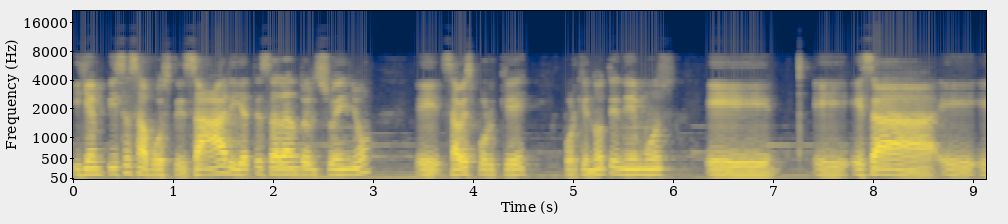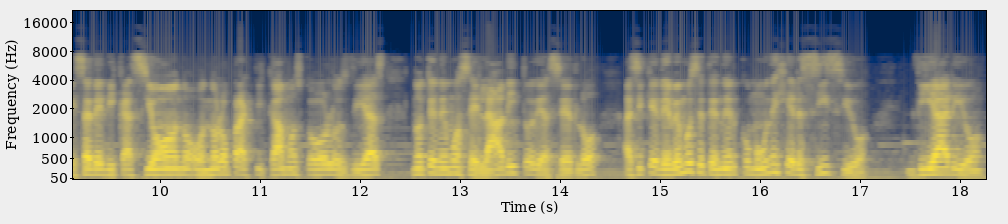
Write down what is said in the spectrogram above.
y ya empiezas a bostezar y ya te está dando el sueño. Eh, ¿Sabes por qué? Porque no tenemos eh, eh, esa, esa dedicación o no lo practicamos todos los días, no tenemos el hábito de hacerlo Así que debemos de tener como un ejercicio diario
